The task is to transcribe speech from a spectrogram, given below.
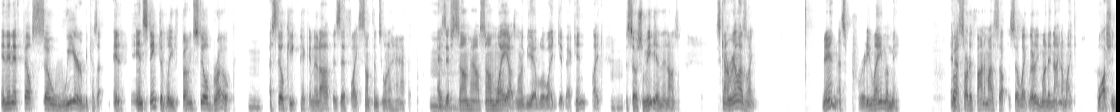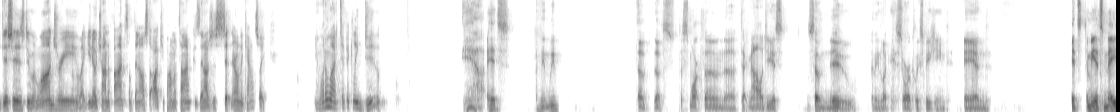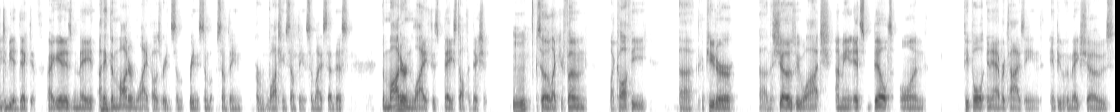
And then it felt so weird because I, and instinctively, phone still broke. Mm. I still keep picking it up as if like something's going to happen, as if Mm. somehow, some way I was going to be able to like get back in like Mhm. the social media. And then I was just kind of realizing like, man, that's pretty lame of me. And I started finding myself. So like literally Monday night, I'm like washing dishes, doing laundry, Uh-huh. like, you know, trying to find something else to occupy my time. Cause then I was just sitting there on the couch, like, man, what do I typically do? yeah it's i mean we the, the the smartphone the technology is so new i mean look historically speaking and it's i mean it's made to be addictive right it is made i think the modern life i was reading some reading some something or watching something somebody said this the modern life is based off addiction Mhm. so like your phone my coffee uh the computer uh the shows we watch i mean it's built on people in advertising and people who make shows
